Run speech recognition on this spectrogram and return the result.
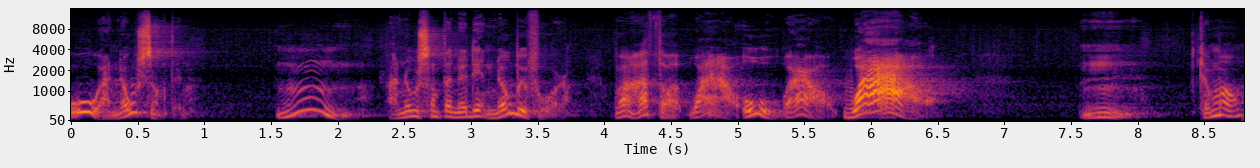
Oh, I know something. Hmm, I know something I didn't know before. Well, I thought, wow, oh, wow, wow. Hmm, come on.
